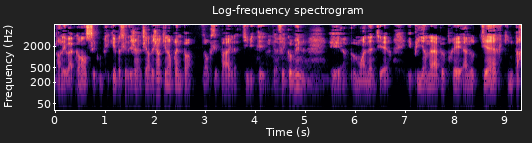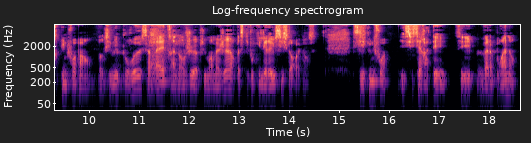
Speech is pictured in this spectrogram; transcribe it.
dans les vacances, c'est compliqué parce qu'il y a déjà un tiers des gens qui n'en prennent pas. Donc, c'est pas une activité tout à fait commune, et un peu moins d'un tiers. Et puis, il y en a à peu près un autre tiers qui ne partent qu'une fois par an. Donc, si vous voulez, pour eux, ça va être un enjeu absolument majeur parce qu'il faut qu'ils les réussissent leurs vacances. Parce qu'il n'y a qu'une fois. Et si c'est raté, c'est valable pour un an.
